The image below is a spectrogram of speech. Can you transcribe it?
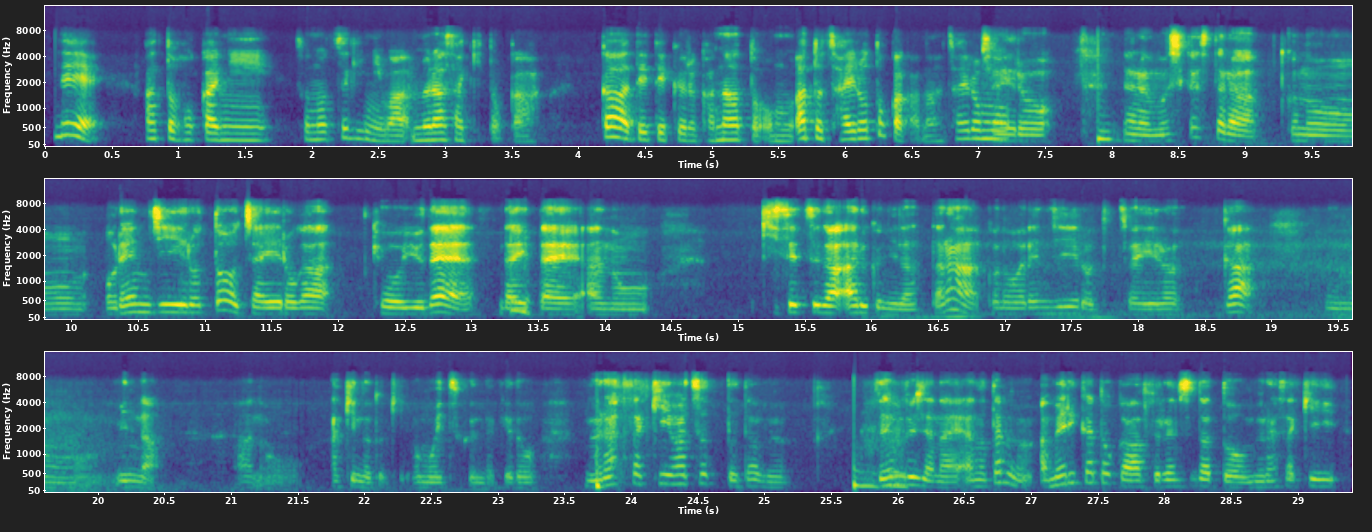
であと他にその次には紫とかが出てくるかなと思う。あと茶色とかかな。茶色うも。茶色。うん。だからもしかしたらこのオレンジ色と茶色が共有でだいたいあの季節がある国だったらこのオレンジ色と茶色があのみんなあの秋の時思いつくんだけど紫はちょっと多分全部じゃない。あの多分アメリカとかフランスだと紫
